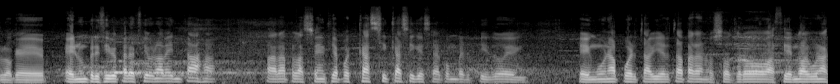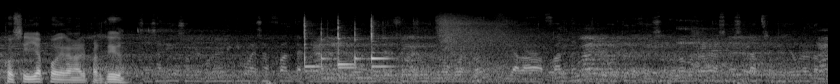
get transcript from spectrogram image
lo que en un principio parecía una ventaja, para Plasencia pues casi casi que se ha convertido en, en una puerta abierta para nosotros haciendo algunas cosillas poder ganar el partido. ¿Se ha sabido sobreponer el equipo a esas faltas que ha tenido en el tercer y último cuarto y a la falta en el rebote defensivo, ahora lastre que ¿no?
